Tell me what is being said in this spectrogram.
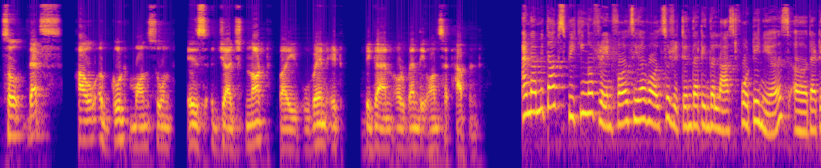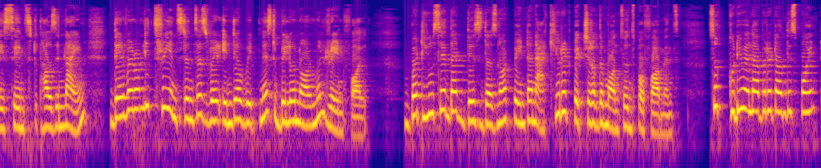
So that's how a good monsoon is judged, not by when it began or when the onset happened. And Amitabh, speaking of rainfalls, you have also written that in the last 14 years, uh, that is since 2009, there were only three instances where India witnessed below normal rainfall. But you say that this does not paint an accurate picture of the monsoon's performance. So, could you elaborate on this point?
